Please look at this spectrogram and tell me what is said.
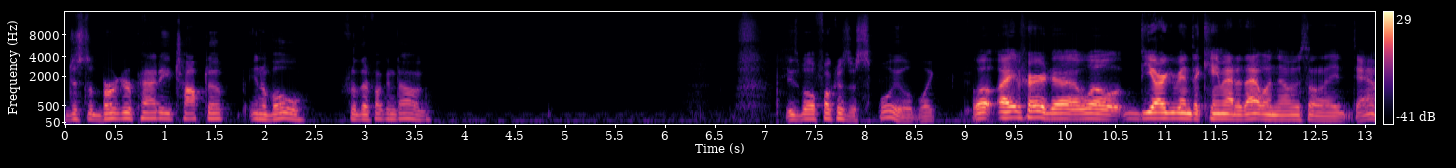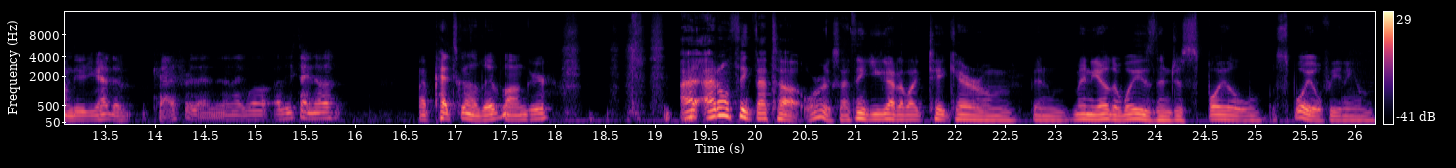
just a burger patty chopped up in a bowl for their fucking dog. These motherfuckers are spoiled. Like, Well, I've heard. Uh, well, the argument that came out of that one, I was like, "Damn, dude, you had the cash for that." And then like, well, at least I know my pet's gonna live longer. I, I don't think that's how it works. I think you got to like take care of them in many other ways than just spoil spoil feeding them.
